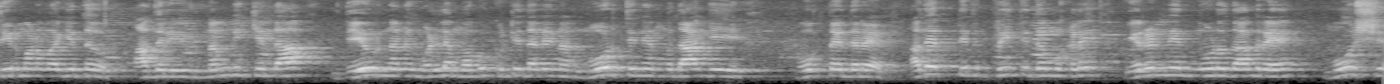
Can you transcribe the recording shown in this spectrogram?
ತೀರ್ಮಾನವಾಗಿತ್ತು. ಆದರೆ ಇವ್ರ ನಂಬಿಕೆಯಿಂದ ದೇವ್ರು ನನಗೆ ಒಳ್ಳೆ ಮಗು ಕೊಟ್ಟಿದ್ದಾನೆ, ನಾನು ನೋಡ್ತೀನಿ ಎಂಬುದಾಗಿ ಹೋಗ್ತಾ ಇದ್ದಾರೆ. ಅದೇ ಪ್ರೀತಿದ ಮಕ್ಕಳೇ ಎರಡನೇ ನೋಡೋದಾದರೆ ಮೋಶೆ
